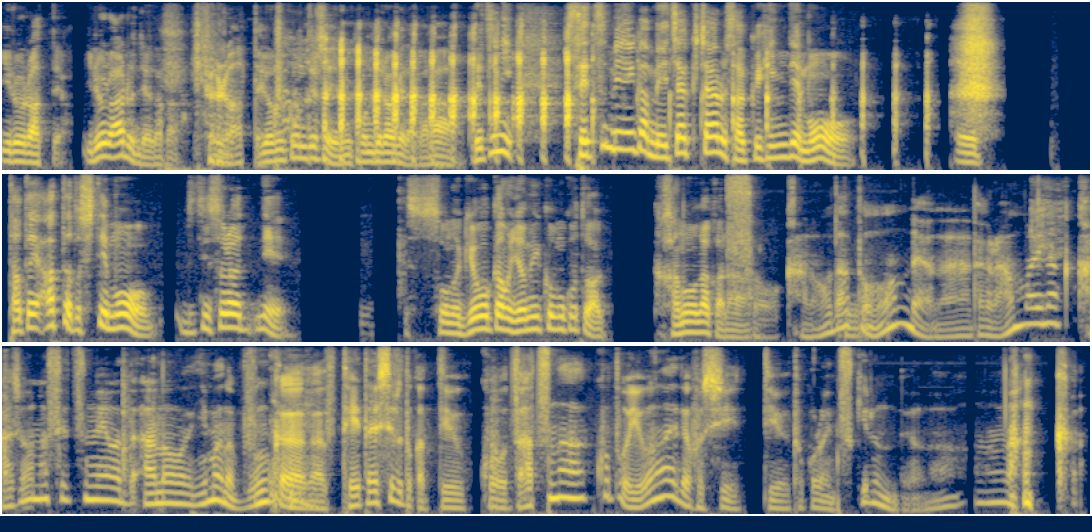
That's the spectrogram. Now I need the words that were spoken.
いろいろあったよ。いろいろあるんだよ、だから。いろいろあったよ読み込んでる人は読み込んでるわけだから、別に説明がめちゃくちゃある作品でも、えーたとえあったとしても、別にそれはね、その行間を読み込むことは可能だから、そう、可能だと思うんだよな。だからあんまりなんか過剰な説明は、あの、今の文化が停滞してるとかっていう、こう、雑なことを言わないでほしいっていうところに尽きるんだよな。なんか、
